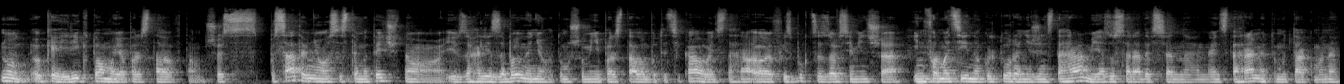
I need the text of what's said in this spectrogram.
Ну окей, рік тому я перестав там щось писати в нього систематично і взагалі забив на нього, тому що мені перестало бути цікаво. Інстаграм Фейсбук це зовсім інша інформаційна культура, ніж інстаграм. Я зосередився на на інстаграмі, тому так, мене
